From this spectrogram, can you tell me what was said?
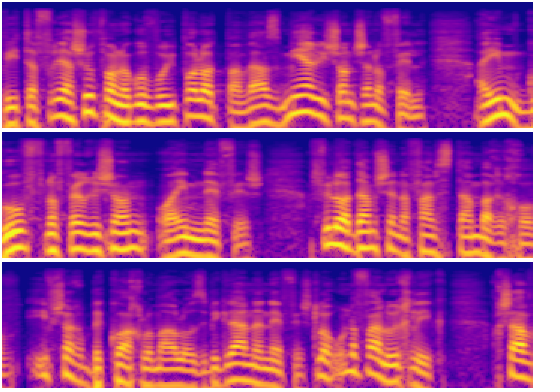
והיא תפריע שוב פעם לגוף והוא ייפול עוד פעם, ואז מי הראשון שנופל? האם גוף נופל ראשון, או האם נפש? אפילו אדם שנפל סתם ברחוב, אי אפשר בכוח לומר לו, זה בגלל הנפש. לא, הוא נפל, הוא החליק. עכשיו,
